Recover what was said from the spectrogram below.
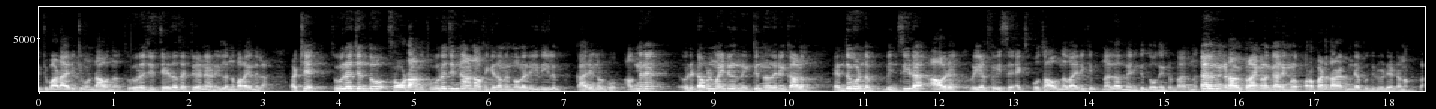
ചുറ്റുപാടായിരിക്കും ഉണ്ടാവുന്നത്. സൂരജ് ചെയ്ത തെറ്റ് തന്നെയാണ്. ഇല്ലെന്ന് പറയുന്നില്ല. പക്ഷേ സൂരജ് എന്തോ ഫ്രോഡാണ്. സൂരജിനാണ് അഭിഹിതം എന്നുള്ള രീതിയിലും കാര്യങ്ങൾ പോകും. അങ്ങനെ ഒരു ഡബിൾ മൈൻഡിൽ നിൽക്കുന്നതിനേക്കാളും എന്തുകൊണ്ടും ബിൻസിയുടെ ആ ഒരു റിയൽ ഫേസ് എക്സ്പോസ് ആവുന്നതായിരിക്കും നല്ലതെന്ന് എനിക്കും തോന്നിയിട്ടുണ്ടായിരുന്നു. എന്തായാലും നിങ്ങളുടെ അഭിപ്രായങ്ങളും കാര്യങ്ങളും ഉറപ്പായിട്ട് താഴെ പുതിയ വീഡിയോ ഇട്ടണം ബൈ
